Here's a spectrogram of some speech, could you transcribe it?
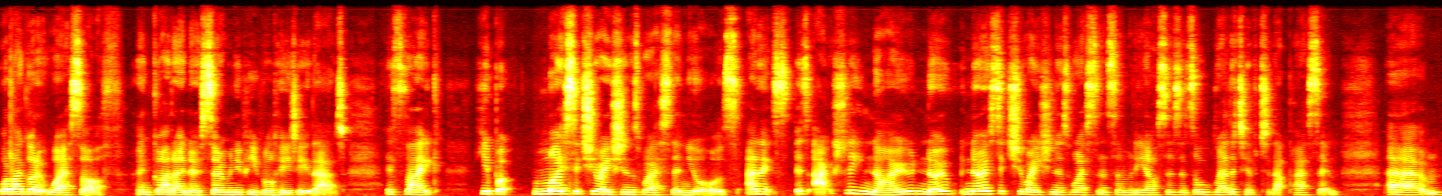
well i got it worse off. And god i know so many people who do that. It's like yeah but my situation's worse than yours and it's it's actually no no no situation is worse than somebody else's. It's all relative to that person. Um,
